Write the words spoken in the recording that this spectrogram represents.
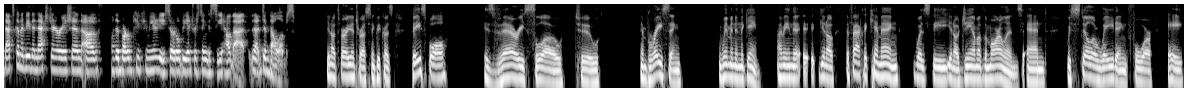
that's going to be the next generation of the barbecue community. So it'll be interesting to see how that, that develops. You know, it's very interesting because baseball is very slow to embracing women in the game. I mean, it, it- you know, the fact that Kim Ng was the, you know, GM of the Marlins and we still are waiting for a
